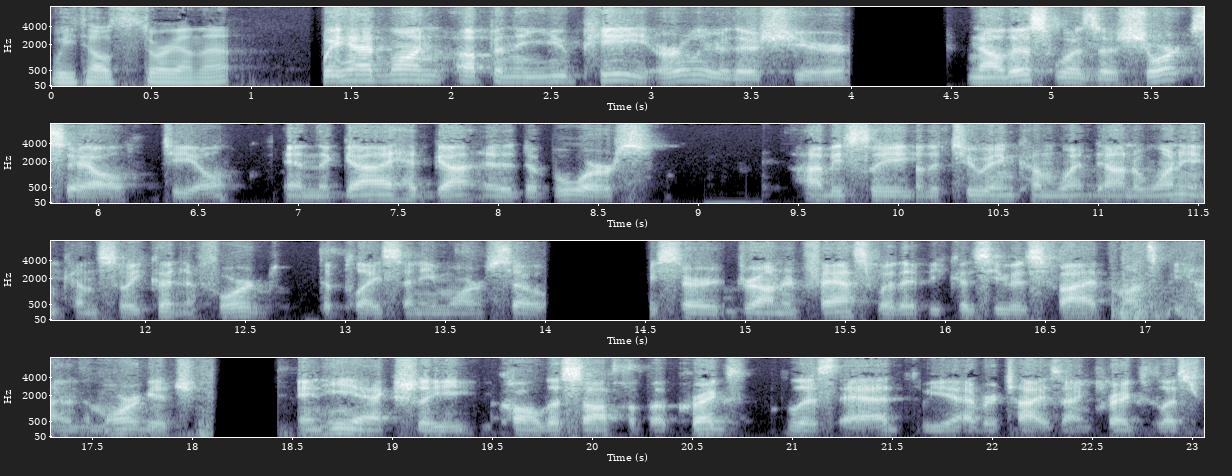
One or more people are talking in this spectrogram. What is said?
Will you tell us a story on that? We had one up in the UP earlier this year. Now, this was a short sale deal, and the guy had gotten a divorce. Obviously, the two income went down to one income, so he couldn't afford the place anymore. So he started drowning fast with it because he was five months behind the mortgage and he actually called us off of a Craigslist ad. We advertise on Craigslist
